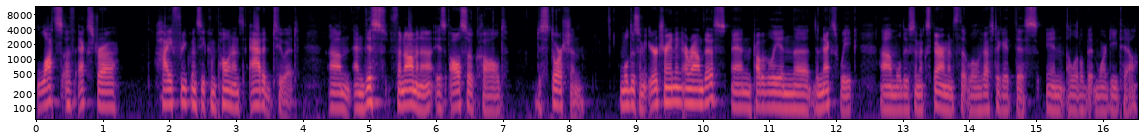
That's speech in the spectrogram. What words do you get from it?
lots of extra high frequency components added to it. Um, and this phenomena is also called distortion. We'll do some ear training around this, and probably in the, the next week, um, we'll do some experiments that will investigate this in a little bit more detail.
